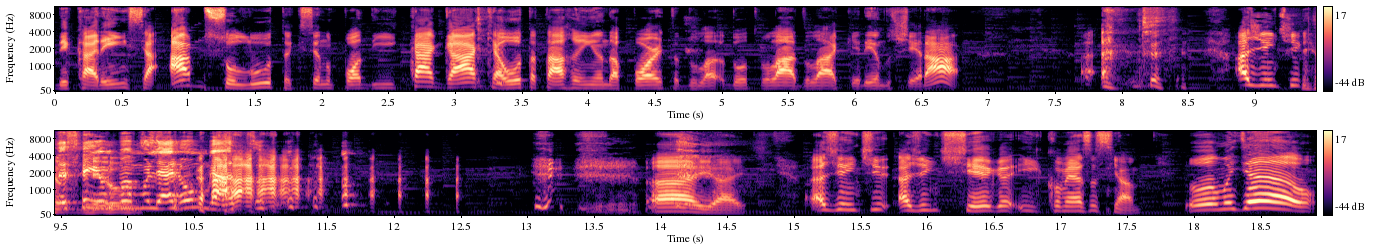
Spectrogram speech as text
de carência absoluta, que você não pode ir cagar que a outra tá arranhando a porta do, la- do outro lado lá, querendo cheirar, a gente Você tem uma mulher ou um gato. Ai, ai. A gente, a gente chega e começa assim, ó. Ô, Mujão!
